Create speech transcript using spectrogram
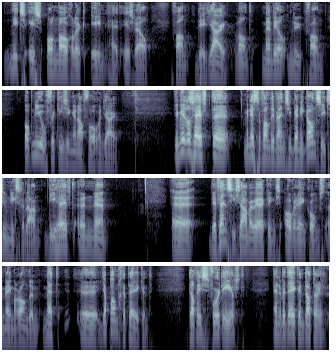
niets is onmogelijk in het Israël van dit jaar. Want men wil nu van opnieuw verkiezingen af volgend jaar. Inmiddels heeft minister van Defensie Benny Gans iets unieks gedaan. Die heeft een uh, uh, defensiesamenwerkingsovereenkomst, een memorandum, met Japan getekend. Dat is voor het eerst. En dat betekent dat er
